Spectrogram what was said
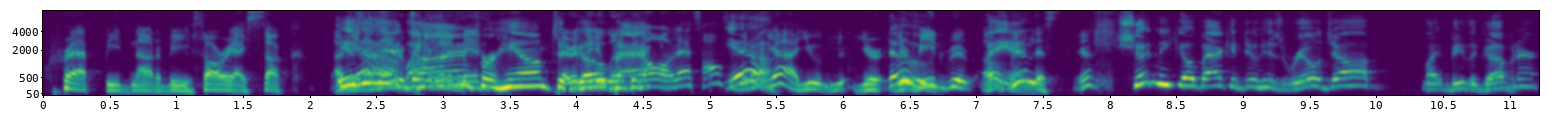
crap beaten out of me. Sorry, I suck. I mean, Isn't it everybody would have time been- for him to everybody go would have back? Been, oh, that's awesome. Yeah, Yeah. yeah. You, you you're you're Dude, being re- a man. realist. Yeah. Shouldn't he go back and do his real job, like be the governor?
